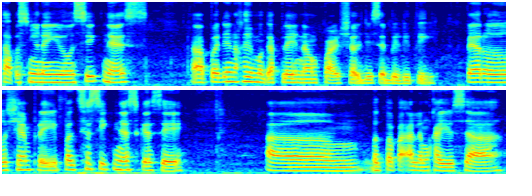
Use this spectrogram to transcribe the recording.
tapos nyo na yung sickness, ah, pwede na kayo mag-apply ng partial disability. Pero, syempre, pag sa sickness kasi, um, magpapaalam kayo sa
